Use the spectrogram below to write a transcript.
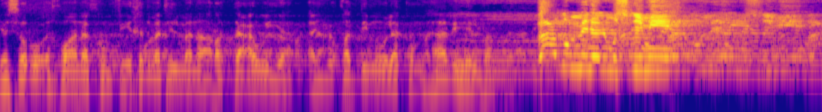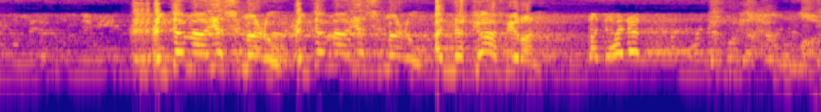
يسر إخوانكم في خدمة المنارة الدعوية أن يقدموا لكم هذه المادة. بعض من المسلمين عندما يسمع عندما يسمع أن كافرا قد هلك يقول يرحمه الله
